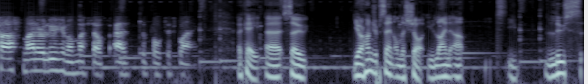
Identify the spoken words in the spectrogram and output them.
cast minor illusion on myself as the bolt is flying. Okay. Uh, so you're 100 percent on the shot. You line it up. You loose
